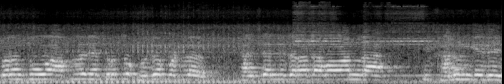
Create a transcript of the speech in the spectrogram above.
परंतु आपलं नेतृत्व खुदं पडलं. खालच्यांनी जरा दबाव आणला ती खालून गेली.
